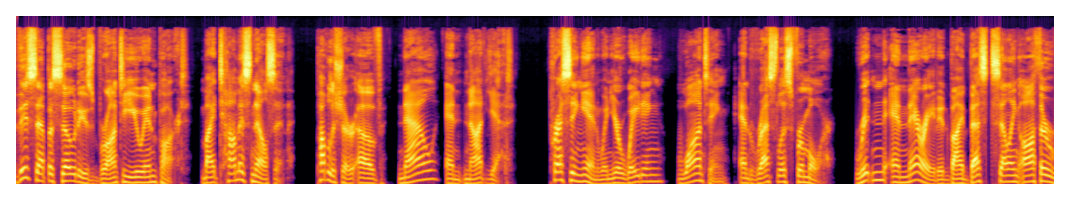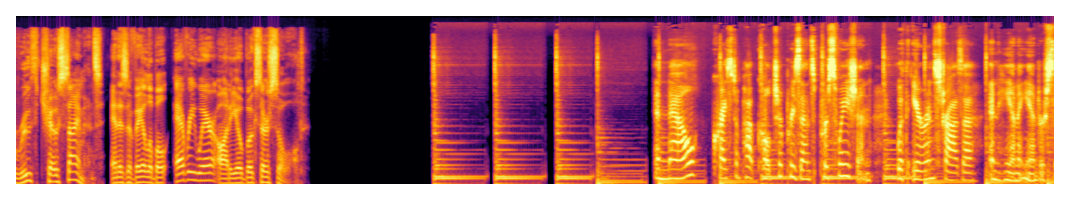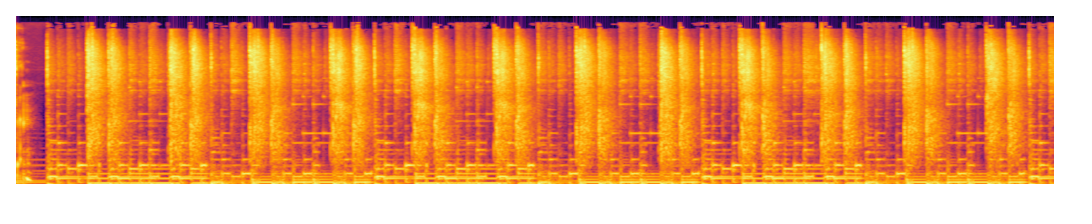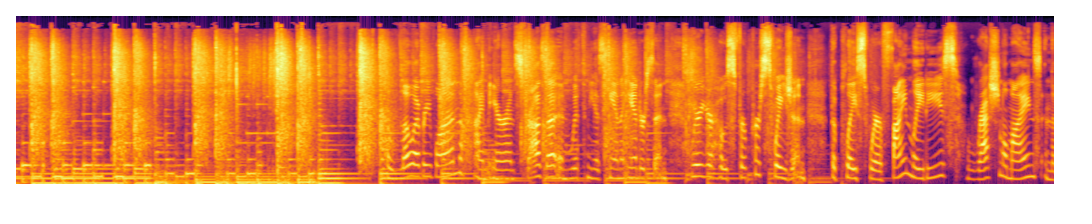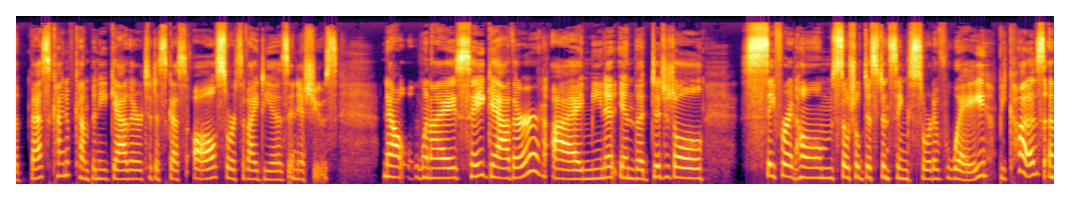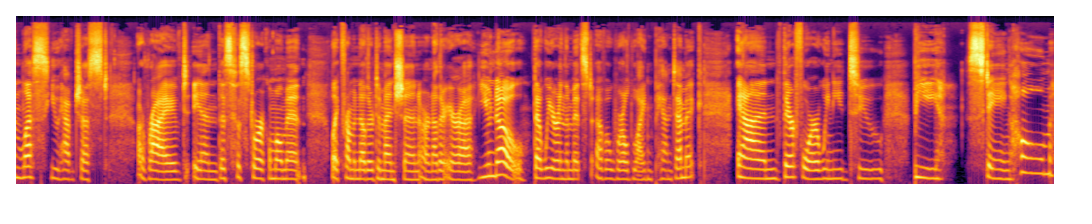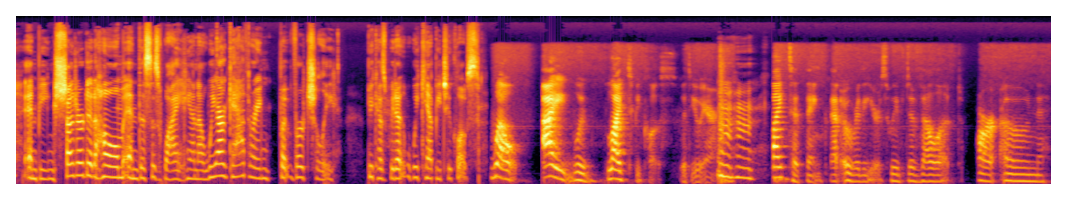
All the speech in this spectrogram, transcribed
This episode is brought to you in part by Thomas Nelson, publisher of Now and Not Yet. Pressing in when you're waiting, wanting, and restless for more. Written and narrated by best selling author Ruth Chou Simons and is available everywhere audiobooks are sold. And now, Christ and Pop Culture presents Persuasion with Erin Straza and Hannah Anderson. I'm Straza, and with me is Hannah Anderson. We're your hosts for Persuasion, the place where fine ladies, rational minds, and the best kind of company gather to discuss all sorts of ideas and issues. Now, when I say gather, I mean it in the digital safer at home, social distancing sort of way, because unless you have just arrived in this historical moment, like from another dimension or another era, you know that we are in the midst of a worldwide pandemic. And therefore, we need to be staying home and being shuttered at home. And this is why, Hannah, we are gathering, but virtually, because we don't we can't be too close. Well, I would like to be close with you, Erin. Mm-hmm. Like to think that over the years we've developed our own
